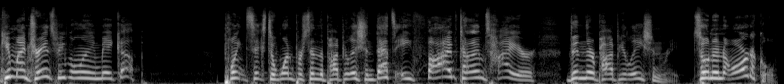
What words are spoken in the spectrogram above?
Keep in mind, trans people only make up 0.6 to 1% of the population. That's a five times higher than their population rate. So, in an article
